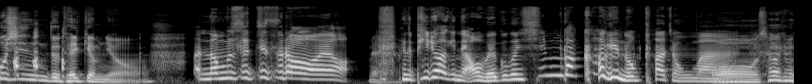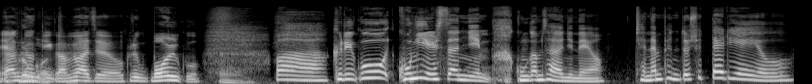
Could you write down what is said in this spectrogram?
호신도 될 겸요. 아, 너무 수치스러워요. 네. 근데 필요하긴 해. 어, 외국은 심각하게 높아, 정말. 어, 생각해보니까 양극기가. 맞아요. 그리고 멀고. 네. 와, 그리고 0214님. 아, 공감 사연이네요. 제 남편도 슛다리예요.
